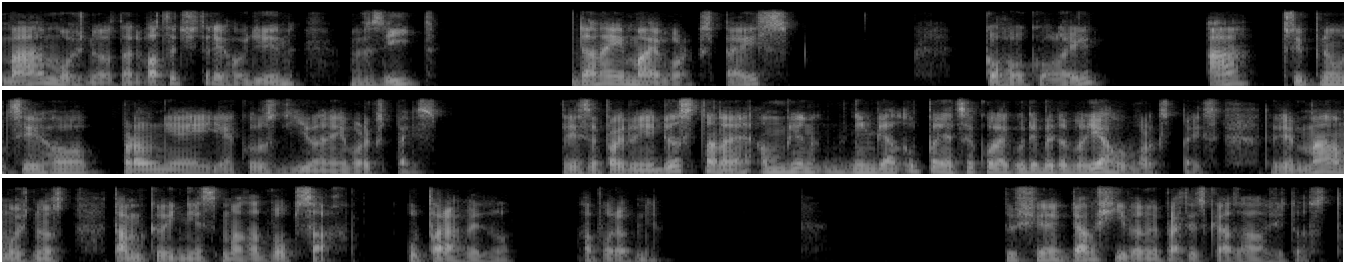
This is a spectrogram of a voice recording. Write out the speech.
má možnost na 24 hodin vzít daný My Workspace kohokoliv a připnout si ho pro něj jako sdílený workspace. Takže se pak do něj dostane a může v něm dělat úplně cokoliv, jako kdyby to byl jeho workspace. Takže má možnost tam klidně smazat v obsah, upravit ho a podobně. Což je další velmi praktická záležitost.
